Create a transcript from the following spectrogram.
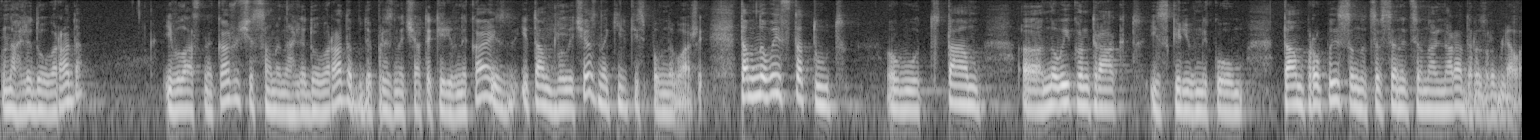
наглядова рада. І, власне кажучи, саме наглядова рада буде призначати керівника, і, і там величезна кількість повноважень. Там новий статут, от, там е, новий контракт із керівником. Там прописано, це все Національна рада розробляла.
